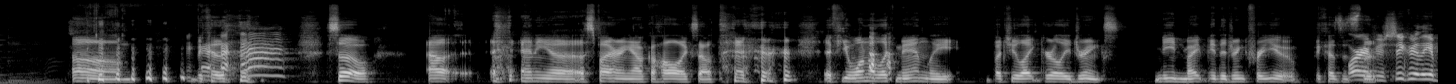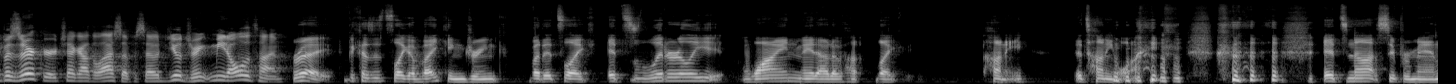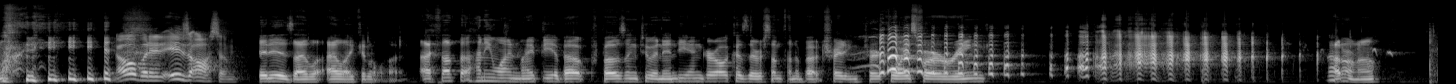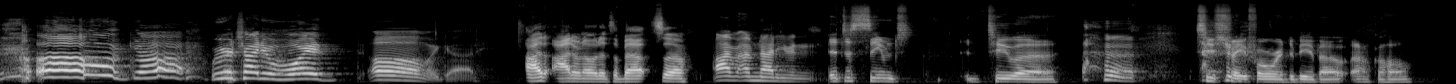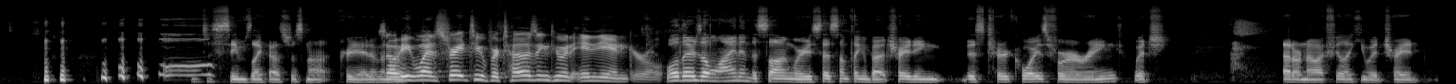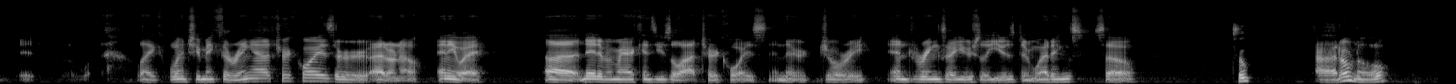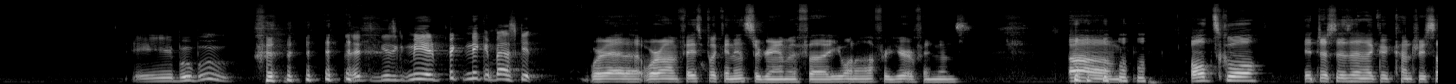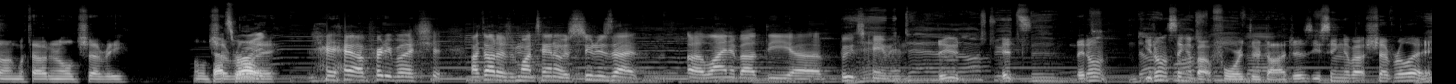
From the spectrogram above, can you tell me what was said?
um, because so. Uh, any uh, aspiring alcoholics out there, if you want to look manly but you like girly drinks, mead might be the drink for you because it's Or the, if you're secretly a berserker, check out the last episode. You'll drink mead all the time. Right, because it's like a Viking drink, but it's like it's literally wine made out of hu- like honey. It's honey wine. it's not super manly. Oh, but it is awesome. it is. I, I like it a lot. I thought that honey wine might be about proposing to an Indian girl because there was something about trading turquoise for a ring. I don't know. oh god, we were trying to avoid. Oh my god, I, I don't know what it's about, so I'm I'm not even. It just seemed too uh, too straightforward to be about alcohol. It just seems like that's just not creative enough. so enough. he went straight to proposing to an Indian girl. well, there's a line in the song where he says something about trading this turquoise for a ring, which I don't know. I feel like you would trade, it, like, wouldn't you make the ring out of turquoise, or I don't know. Anyway, uh, Native Americans use a lot of turquoise in their jewelry, and rings are usually used in weddings. So, True. I don't know. Hey, boo boo. Let's get me a picnic basket. We're at uh, we're on Facebook and Instagram if uh, you want to offer your opinions. Um, old school. It just isn't a good country song without an old Chevy. Old That's Chevrolet. right. Yeah, pretty much. I thought it was Montana as soon as that uh, line about the uh, boots came in. dude. It's they don't you don't sing about Fords or Dodges. You sing about Chevrolet.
